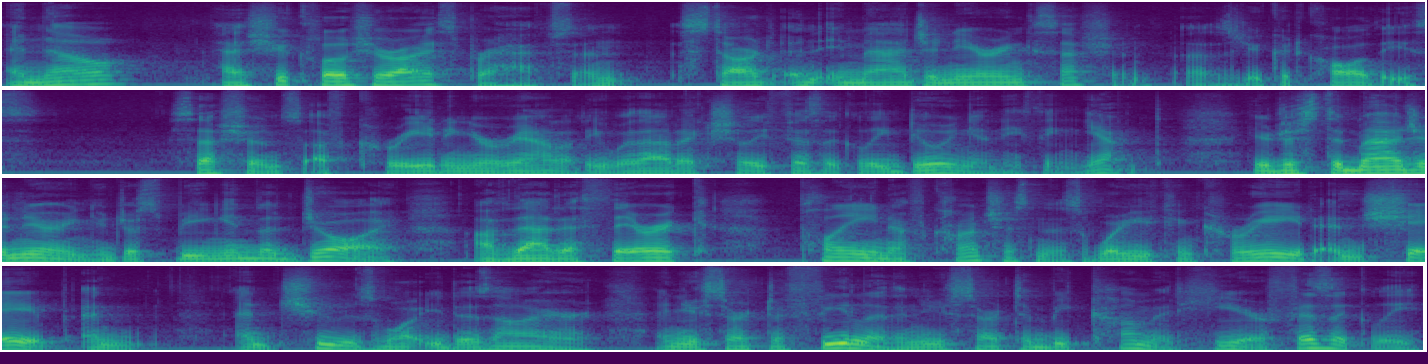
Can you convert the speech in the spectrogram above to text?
and now as you close your eyes perhaps and start an imagineering session, as you could call these sessions of creating your reality without actually physically doing anything yet. You're just imagineering, you're just being in the joy of that etheric plane of consciousness where you can create and shape and and choose what you desire and you start to feel it and you start to become it here physically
